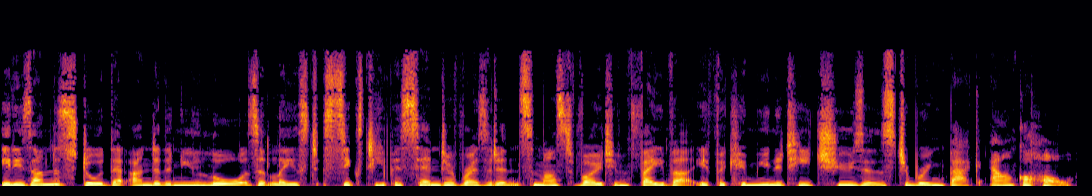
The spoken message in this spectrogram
It is understood that under the new laws, at least 60% of residents must vote in favour if a community chooses to bring back alcohol,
